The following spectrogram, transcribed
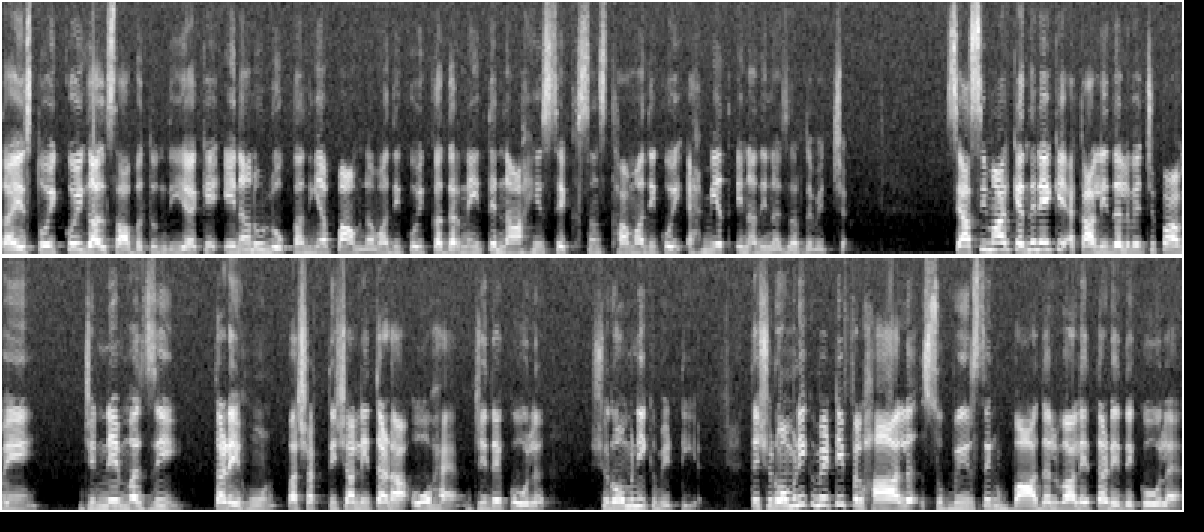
ਤਾਂ ਇਸ ਤੋਂ ਇੱਕੋ ਹੀ ਗੱਲ ਸਾਬਤ ਹੁੰਦੀ ਹੈ ਕਿ ਇਹਨਾਂ ਨੂੰ ਲੋਕਾਂ ਦੀਆਂ ਭਾਵਨਾਵਾਂ ਦੀ ਕੋਈ ਕਦਰ ਨਹੀਂ ਤੇ ਨਾ ਹੀ ਸਿੱਖ ਸੰਸਥਾਵਾਂ ਦੀ ਕੋਈ ਅਹਿਮੀਅਤ ਇਹਨਾਂ ਦੀ ਨਜ਼ਰ ਦੇ ਵਿੱਚ ਹੈ। ਸਿਆਸੀ ਮਾਰ ਕਹਿੰਦੇ ਨੇ ਕਿ ਅਕਾਲੀ ਦਲ ਵਿੱਚ ਭਾਵੇਂ ਜਿੰਨੇ ਮਰਜ਼ੀ ਧੜੇ ਹੋਣ, ਪਰ ਸ਼ਕਤੀਸ਼ਾਲੀ ਧੜਾ ਉਹ ਹੈ ਜਿਹਦੇ ਕੋਲ ਸ਼੍ਰੋਮਣੀ ਕਮੇਟੀ ਹੈ। ਤੇ ਸ਼੍ਰੋਮਣੀ ਕਮੇਟੀ ਫਿਲਹਾਲ ਸੁਖਬੀਰ ਸਿੰਘ ਬਾਦਲ ਵਾਲੇ ਧੜੇ ਦੇ ਕੋਲ ਹੈ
